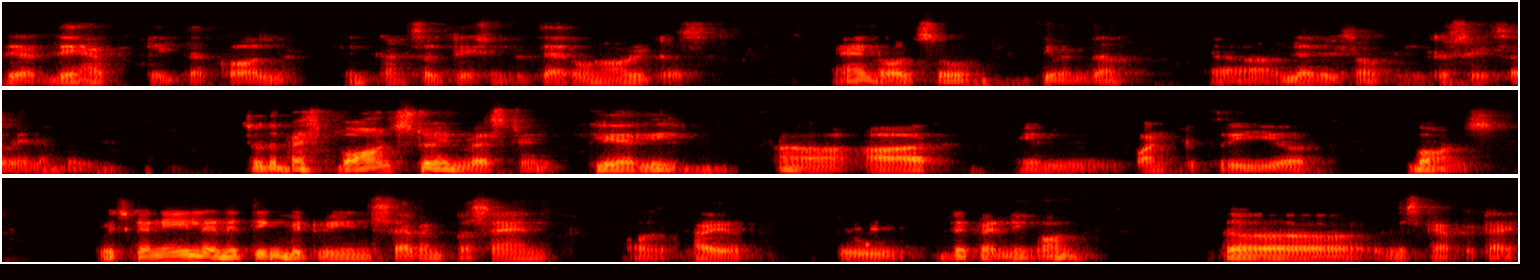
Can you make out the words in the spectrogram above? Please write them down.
they, they have to take the call in consultation with their own auditors, and also given the uh, levels of interest rates available. So the best bonds to invest in clearly uh, are in one to three year bonds which can yield anything between 7% or higher, to, depending on the risk appetite.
